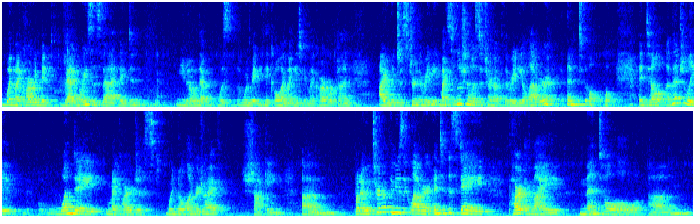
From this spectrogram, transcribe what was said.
when my car would make bad noises that I didn't, you know, that was would make me think, oh, I might need to get my car worked on. I would just turn the radio. My solution was to turn up the radio louder until, until eventually one day my car just would no longer drive. Shocking. Um, but I would turn up the music louder, and to this day, part of my mental um,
